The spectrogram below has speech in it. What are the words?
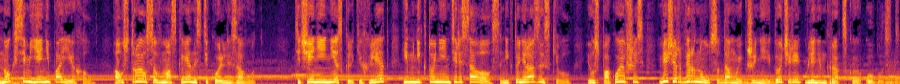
Но к семье не поехал – а устроился в Москве на стекольный завод. В течение нескольких лет им никто не интересовался, никто не разыскивал, и, успокоившись, вечер вернулся домой к жене и дочери в Ленинградскую область.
